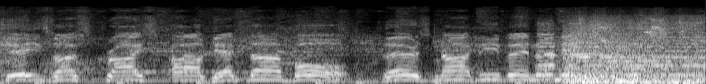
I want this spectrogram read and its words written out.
Jesus Christ, I'll get the ball! There's not even any-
